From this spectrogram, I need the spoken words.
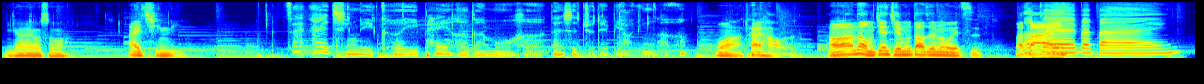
你刚才有说，爱情里，在爱情里可以配合跟磨合，但是绝对不要迎合。哇，太好了，好了，那我们今天节目到这边为止，拜拜，拜拜。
